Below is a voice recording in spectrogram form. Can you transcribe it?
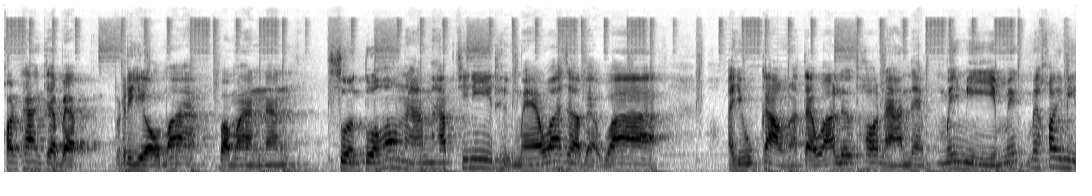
ค่อนข้างจะแบบเรียวมากประมาณนั้น ส่วนตัวห้องน้ำนะครับที่นี่ถึงแม้ว่าจะแบบว่าอายุเก่านะแต่ว่าเรื่องท่อน้ำเนี่ยไม่มีไม่ไม่ค่อยมี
